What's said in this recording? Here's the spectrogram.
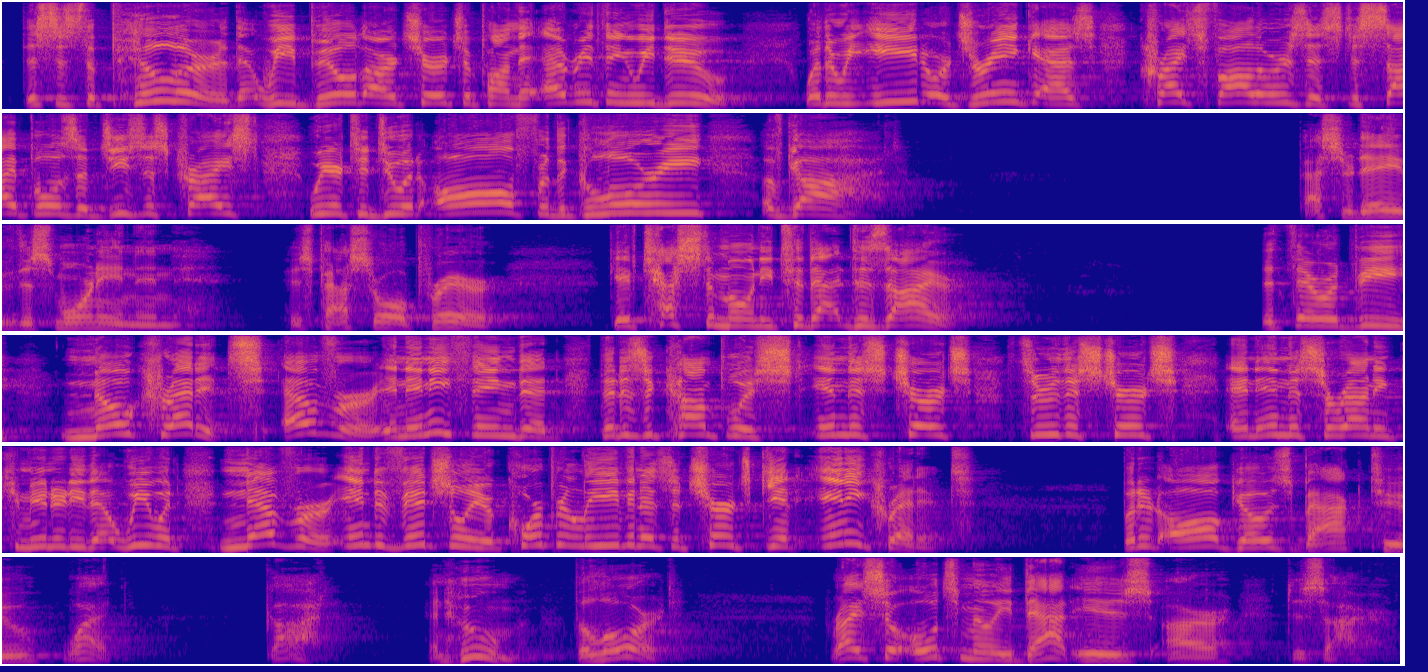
This is the pillar that we build our church upon, that everything we do, whether we eat or drink as Christ followers, as disciples of Jesus Christ, we are to do it all for the glory of God. Pastor Dave this morning in his pastoral prayer gave testimony to that desire that there would be no credit ever in anything that, that is accomplished in this church, through this church, and in the surrounding community, that we would never individually or corporately, even as a church, get any credit. But it all goes back to what? God. And whom? The Lord. Right? So ultimately, that is our desire.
